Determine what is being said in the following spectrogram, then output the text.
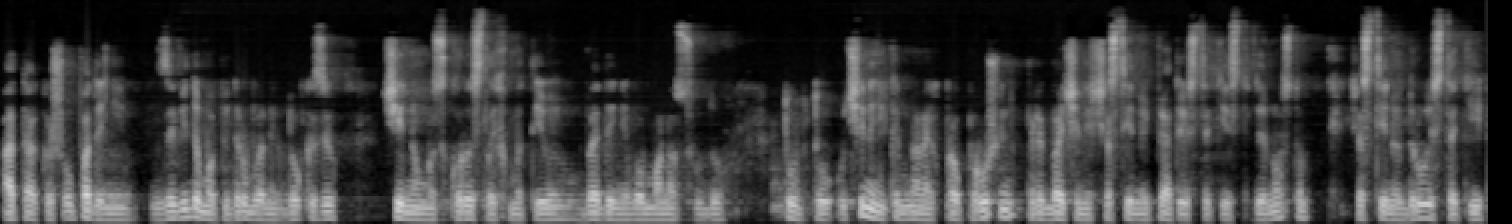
а також у поданні завідомо підроблених доказів, чинному з корисних мотивів введення в оману суду, тобто учинення кримінальних правопорушень, передбачених частиною 5 статті 190, частиною 2 статті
